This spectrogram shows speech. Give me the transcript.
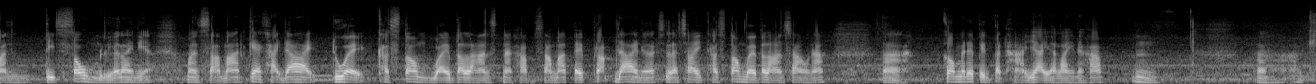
มันติดส้มหรืออะไรเนี่ย มันสามารถแก้ไขได้ด้วย Custom White Balance นะครับ สามารถไปปรับได้นะและใช้ Custom White Balance เอานะอ่า ก็ไม่ได้เป็นปัญหาใหญ่อะไรนะครับ อืมอ่าโอเค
